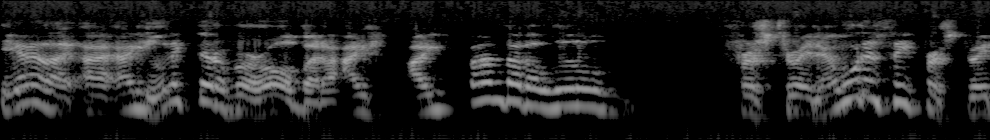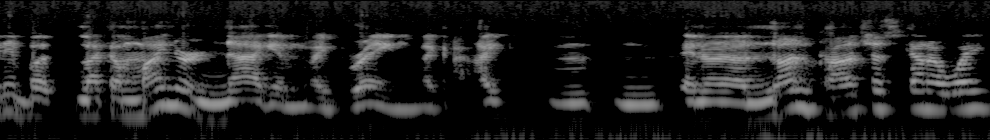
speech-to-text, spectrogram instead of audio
yeah, like, I, I liked it overall, but I I found that a little frustrating. I wouldn't say frustrating, but like a minor nag in my brain. Like I, in a non-conscious kind of way,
